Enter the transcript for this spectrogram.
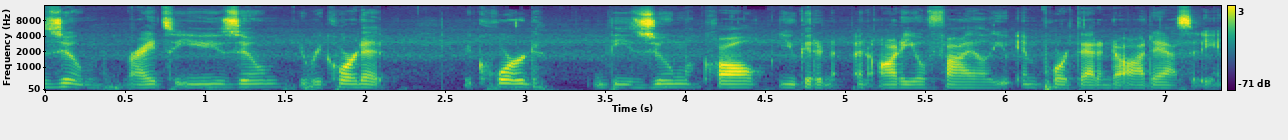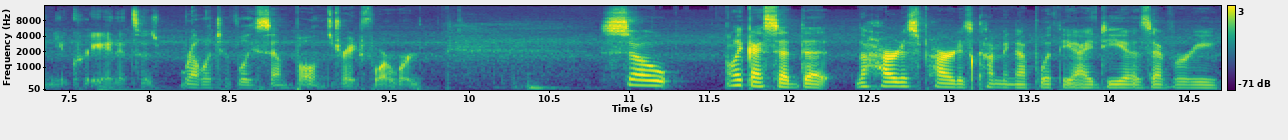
Zoom, right? So you use Zoom, you record it, record the Zoom call, you get an, an audio file, you import that into Audacity, and you create it. So it's relatively simple and straightforward. So, like I said, the the hardest part is coming up with the ideas every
